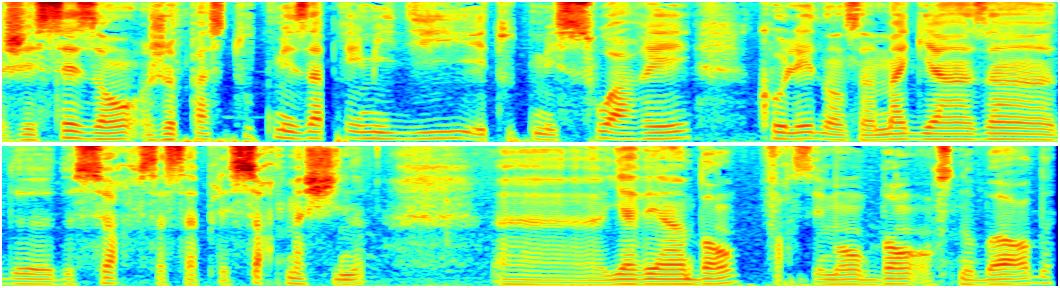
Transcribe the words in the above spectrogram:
j'ai 16 ans, je passe toutes mes après-midi et toutes mes soirées collées dans un magasin de, surf, ça s'appelait Surf Machine. Euh, il y avait un banc, forcément banc en snowboard,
